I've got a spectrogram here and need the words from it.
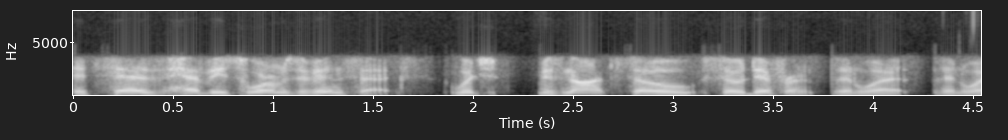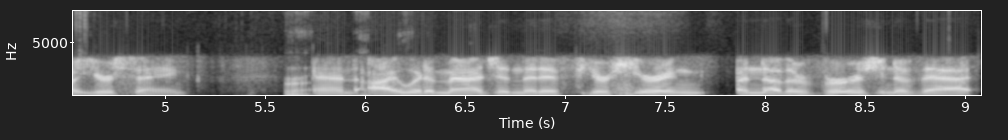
it says heavy swarms of insects, which is not so so different than what than what you're saying. Right. And I would imagine that if you're hearing another version of that,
